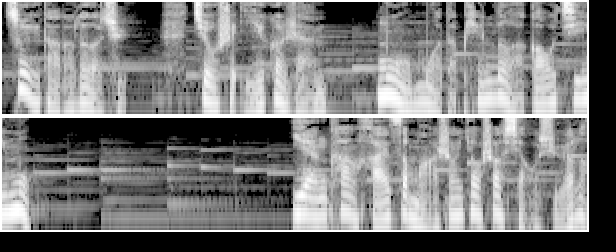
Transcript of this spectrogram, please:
最大的乐趣就是一个人默默的拼乐高积木。眼看孩子马上要上小学了，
